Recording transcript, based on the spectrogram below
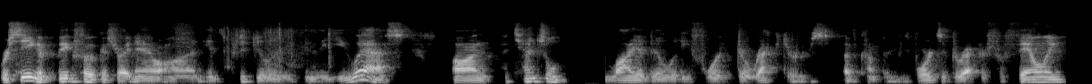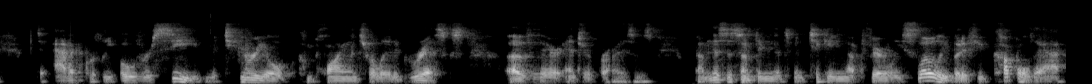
We're seeing a big focus right now on, in particular in the US, on potential liability for directors of companies, boards of directors for failing to adequately oversee material compliance related risks of their enterprises. Um, this is something that's been ticking up fairly slowly, but if you couple that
